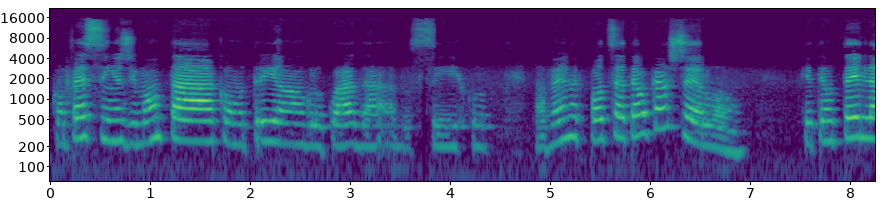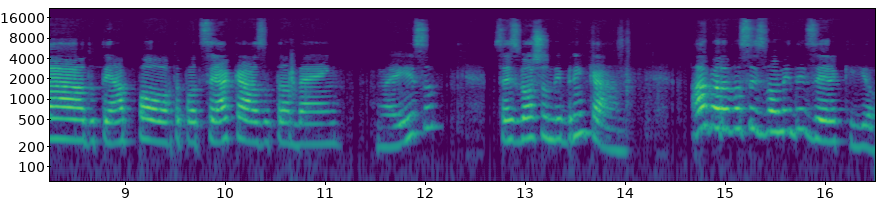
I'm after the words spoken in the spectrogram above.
com pecinhas de montar, como triângulo, quadrado, círculo, tá vendo? Pode ser até o castelo, ó, porque tem o telhado, tem a porta, pode ser a casa também, não é isso? Vocês gostam de brincar. Agora vocês vão me dizer aqui, ó,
